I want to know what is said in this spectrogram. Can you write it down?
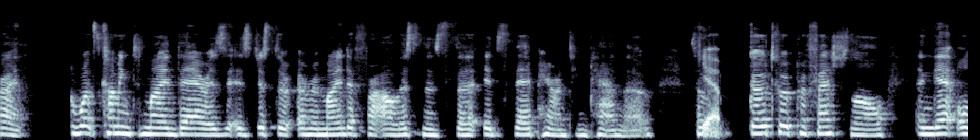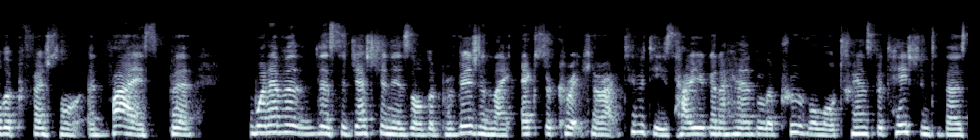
Right. What's coming to mind there is is just a, a reminder for our listeners that it's their parenting plan though. So yep. go to a professional and get all the professional advice, but whatever the suggestion is or the provision like extracurricular activities how you're going to handle approval or transportation to those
